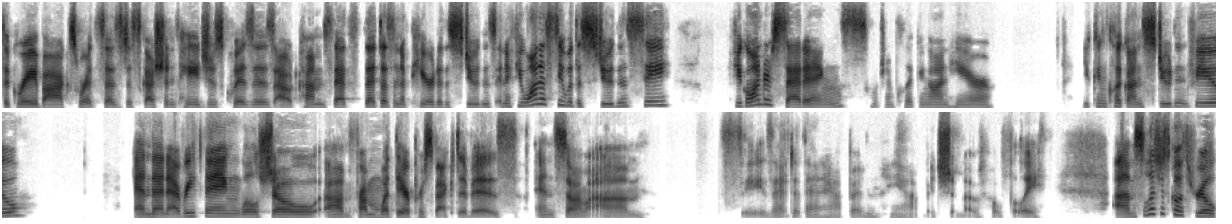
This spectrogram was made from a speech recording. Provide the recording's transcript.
the gray box where it says discussion pages, quizzes, outcomes. That's that doesn't appear to the students. And if you want to see what the students see, if you go under settings, which I'm clicking on here, you can click on student view, and then everything will show um, from what their perspective is. And so um, Let's see, is that did that happen? Yeah, it should have, hopefully. Um, so let's just go through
